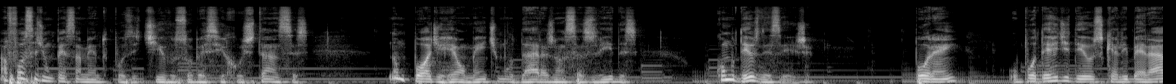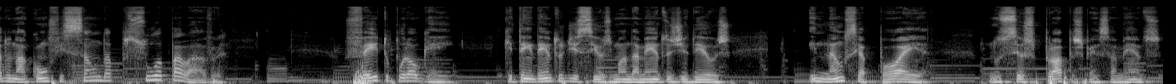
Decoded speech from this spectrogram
A força de um pensamento positivo sobre as circunstâncias não pode realmente mudar as nossas vidas como Deus deseja. Porém, o poder de Deus que é liberado na confissão da Sua palavra, feito por alguém que tem dentro de si os mandamentos de Deus e não se apoia nos seus próprios pensamentos,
